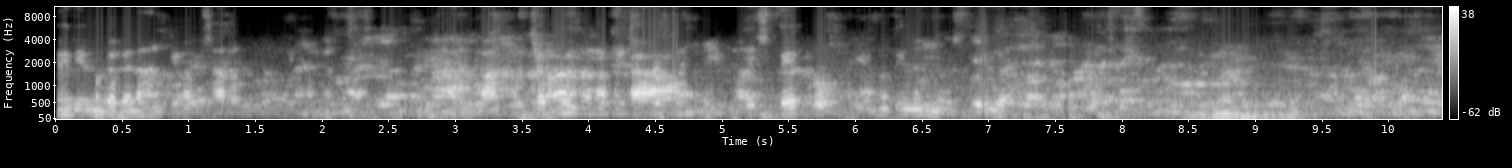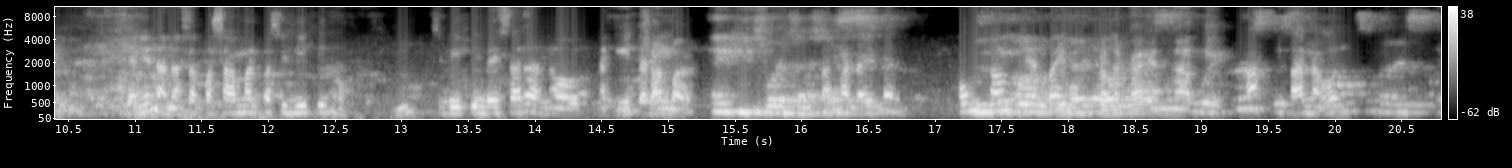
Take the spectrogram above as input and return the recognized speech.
hindi magaganahan kay Ma'am Sarah. At siya po, uh, respeto. Ano tingnan niyo? Kanina, nasa pasamal pa si VP, no? Hmm? Si VP Inday Sara, no? Nakita Samal. ni Pasamal Island. Hometown ko yan ba? Pinakain na ako eh. Ah, sana all. Councilors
